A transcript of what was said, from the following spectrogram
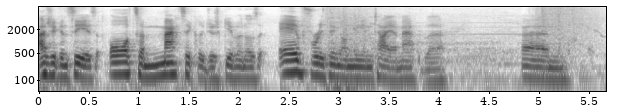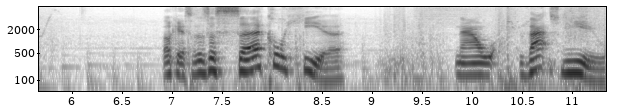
As you can see, it's automatically just given us everything on the entire map there. Um, okay, so there's a circle here. Now, that's new.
